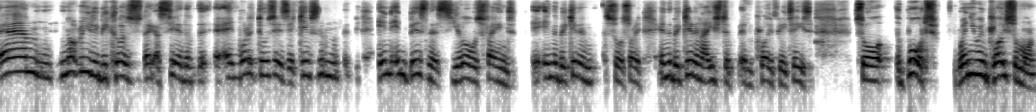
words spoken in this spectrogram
Um, not really, because like I say, the, the, and what it does is it gives them in in business. You'll always find in the beginning. So sorry, in the beginning, I used to employ PTs. So, but when you employ someone,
